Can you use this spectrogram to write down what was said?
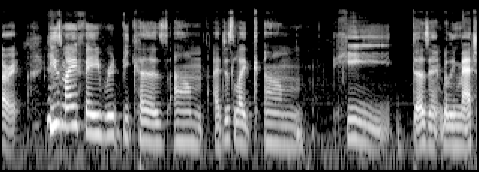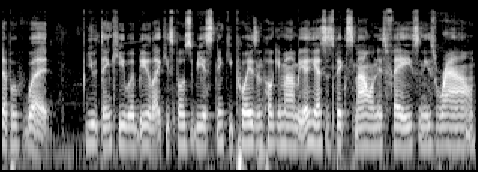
All right. He's my favorite because um I just like um he doesn't really match up with what you think he would be like he's supposed to be a stinky poison Pokemon but he has this big smile on his face and he's round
